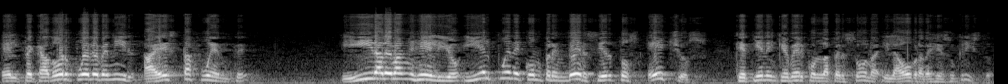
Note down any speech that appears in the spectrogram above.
El pecador puede venir a esta fuente y ir al Evangelio y él puede comprender ciertos hechos que tienen que ver con la persona y la obra de Jesucristo.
